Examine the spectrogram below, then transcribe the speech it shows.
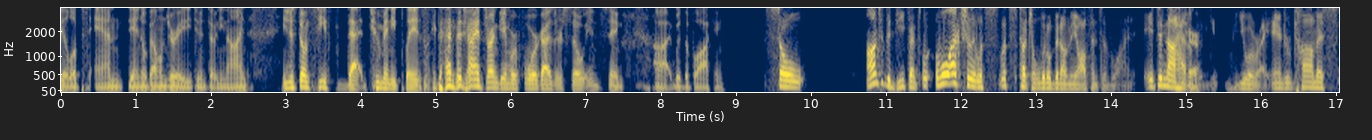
Phillips and Daniel Bellinger, 82 and 79. You just don't see that too many plays like that in the Giants run game where four guys are so in sync uh, with the blocking. So onto the defense. Well, actually, let's let's touch a little bit on the offensive line. It did not have Sure. a good game. You were right. Andrew Thomas,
